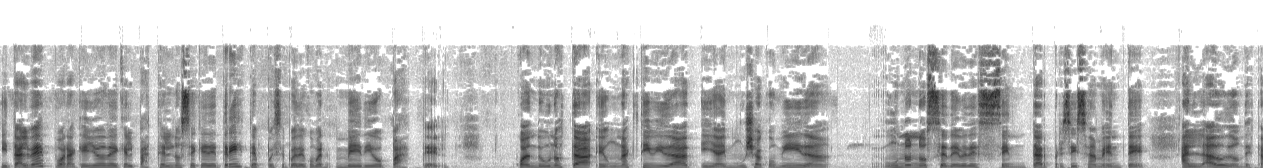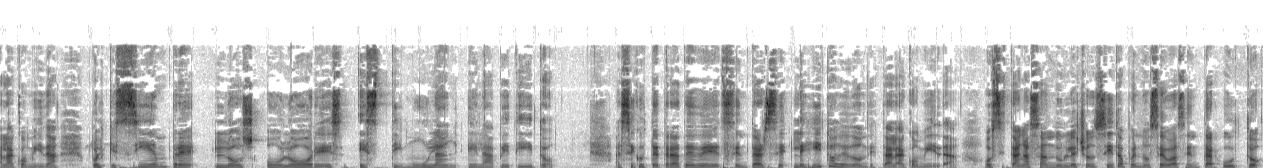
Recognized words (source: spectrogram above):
Y tal vez por aquello de que el pastel no se quede triste, pues se puede comer medio pastel. Cuando uno está en una actividad y hay mucha comida, uno no se debe de sentar precisamente al lado de donde está la comida, porque siempre los olores estimulan el apetito. Así que usted trate de sentarse lejitos de donde está la comida. O si están asando un lechoncito, pues no se va a sentar justo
